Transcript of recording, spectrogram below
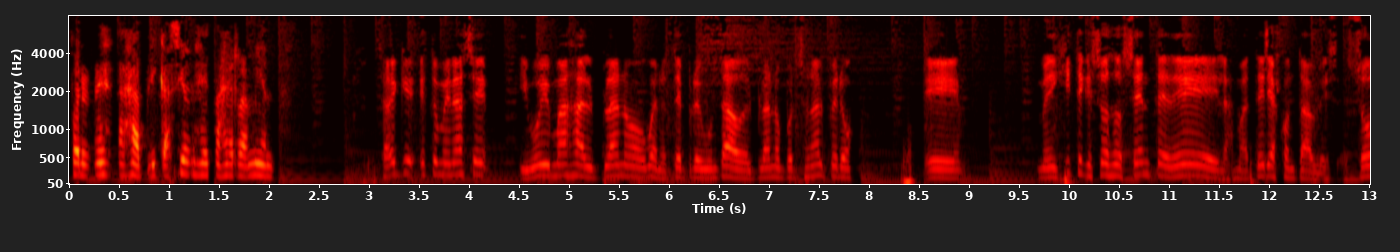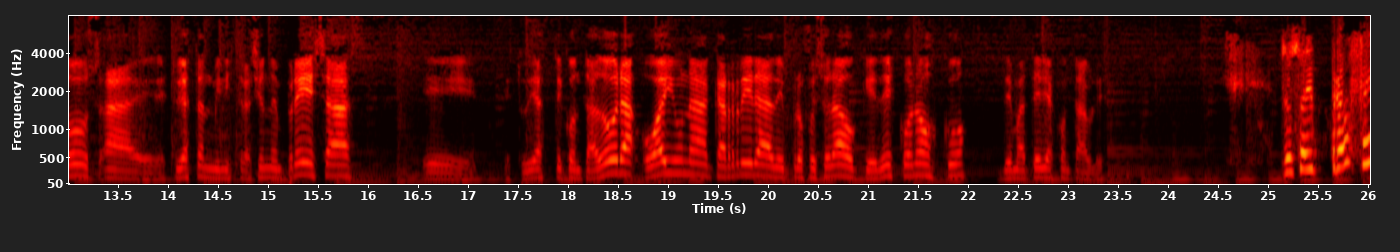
fueron estas aplicaciones, estas herramientas. ¿Sabe que esto me nace y voy más al plano, bueno, te he preguntado del plano personal, pero eh, me dijiste que sos docente de las materias contables. ¿Sos, ah, estudiaste administración de empresas? Eh, ¿Estudiaste contadora? ¿O hay una carrera de profesorado que desconozco de materias contables? Yo soy profe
